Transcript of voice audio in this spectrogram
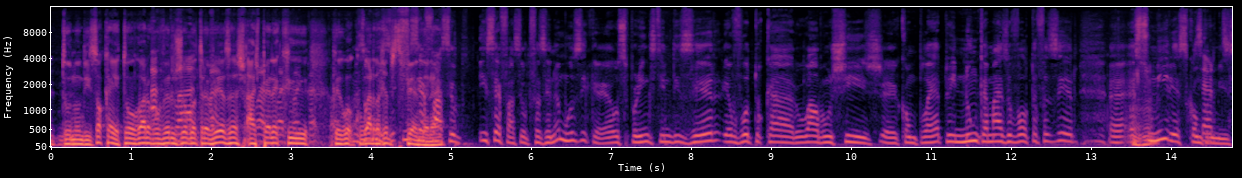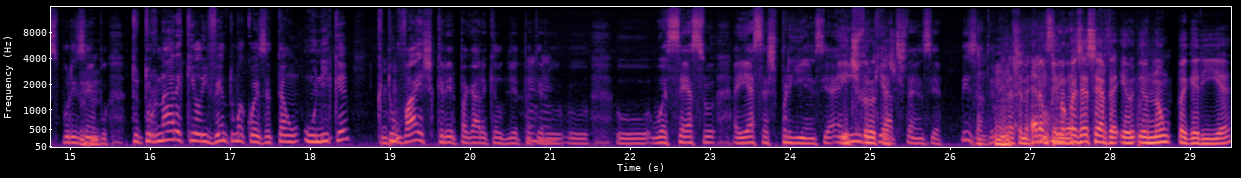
de tu não dizes, ok, então agora vou Ah, ver o claro, jogo outra claro, vez à claro, espera claro, que, claro, claro, que o- o guarda-redes isso- isso é defenda, não é? fácil- Isso é fácil de fazer na música. É o Springsteen dizer eu vou tocar o álbum X eh, completo e nunca mais o volto a fazer. Eh, Uhum. Assumir esse compromisso, por exemplo. Tu tornar aquele evento uma coisa tão única que Uhum. tu vais querer pagar aquele bilhete para ter o, o, o- o acesso a essa experiência, ainda que à distância. Exatamente. Exatamente. Era um uma coisa é certa, eu, eu não pagaria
